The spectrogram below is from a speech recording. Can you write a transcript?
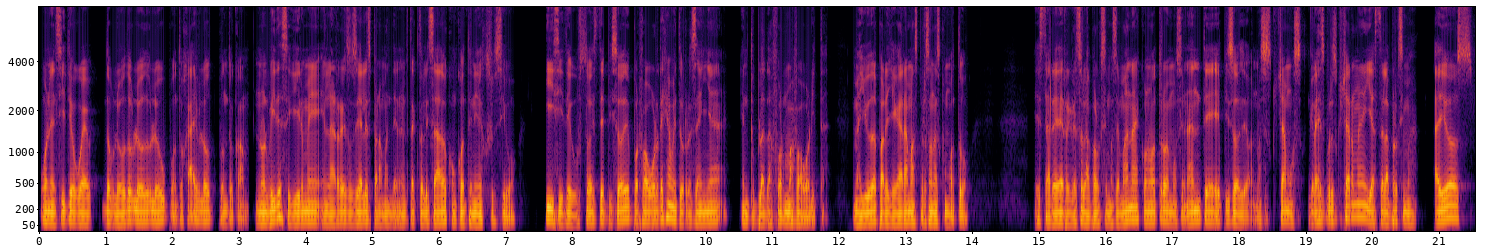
o en el sitio web www.highfloat.com. No olvides seguirme en las redes sociales para mantenerte actualizado con contenido exclusivo. Y si te gustó este episodio, por favor déjame tu reseña en tu plataforma favorita. Me ayuda para llegar a más personas como tú. Estaré de regreso la próxima semana con otro emocionante episodio. Nos escuchamos. Gracias por escucharme y hasta la próxima. Adiós.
